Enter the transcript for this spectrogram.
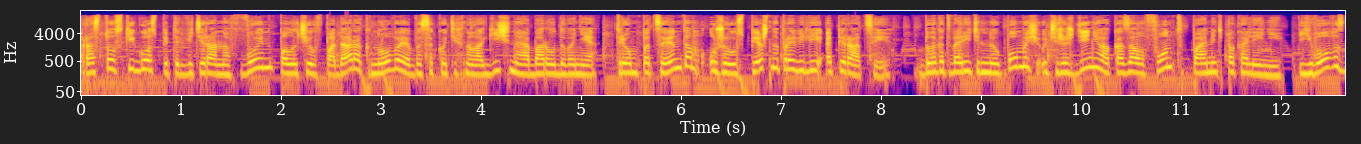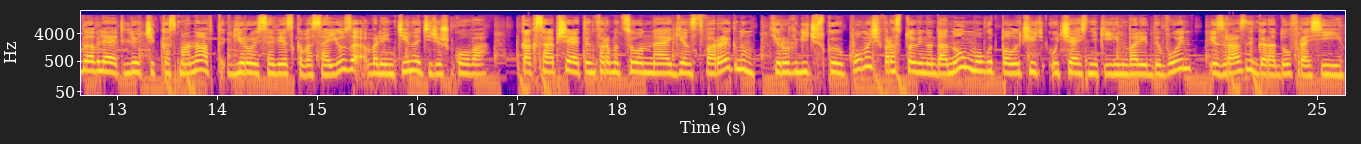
Ростовский госпиталь ветеранов войн получил в подарок новое высокотехнологичное оборудование. Трем пациентам уже успешно провели операции. Благотворительную помощь учреждению оказал фонд «Память поколений». Его возглавляет летчик-космонавт, герой Советского Союза Валентина Терешкова. Как сообщает информационное агентство «Регнум», хирургическую помощь в Ростове-на-Дону могут получить участники и инвалиды войн из разных городов России.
